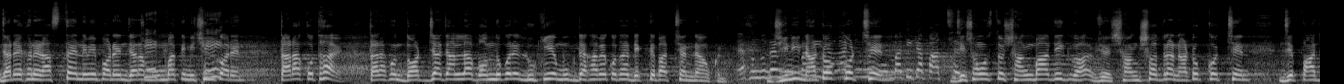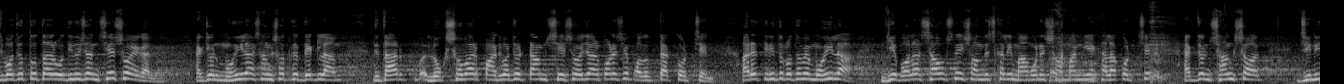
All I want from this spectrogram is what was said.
যারা এখানে রাস্তায় নেমে পড়েন যারা মোমবাতি মিছিল করেন তারা কোথায়? তারা এখন দরজা জানলা বন্ধ করে লুকিয়ে মুখ দেখাবে কোথায় দেখতে পাচ্ছেন না ওখানে যিনি নাটক করছেন যে সমস্ত সাংবাদিক সাংসদরা নাটক করছেন যে পাঁচ বছর তো তার অধিবেশন শেষ হয়ে গেল। একজন মহিলা সাংসদকে দেখলাম যে তার লোকসভার পাঁচ বছর টার্ম শেষ হয়ে যাওয়ার পরে সে পদত্যাগ করছেন। আরে তিনি তো প্রথমে মহিলা গিয়ে বলার সাহস নেই সন্দেশখালী মা বোনের সম্মান নিয়ে খেলা করছে। একজন সাংসদ যিনি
